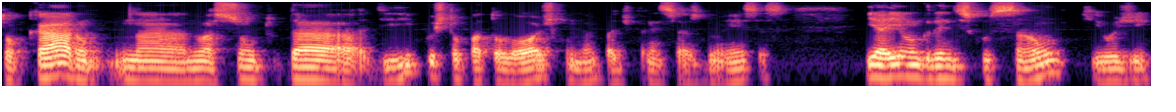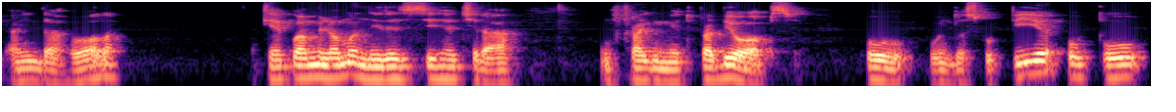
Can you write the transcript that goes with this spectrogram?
tocaram na, no assunto da, de hipostopatológico, né, para diferenciar as doenças. E aí é uma grande discussão que hoje ainda rola, que é qual a melhor maneira de se retirar um fragmento para biópsia, ou por endoscopia ou por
